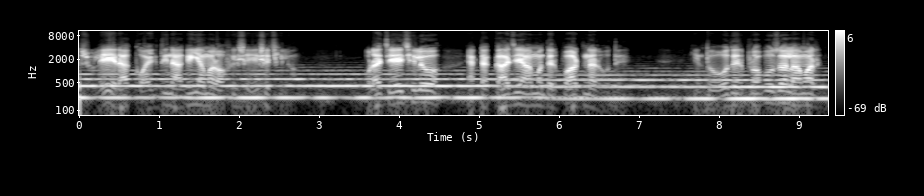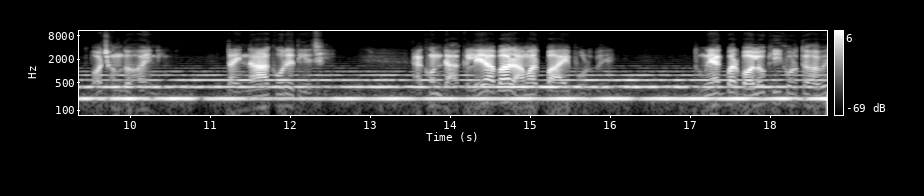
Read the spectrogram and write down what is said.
আসলে এরা কয়েকদিন আগেই আমার অফিসে এসেছিল। ওরা চেয়েছিল একটা কাজে আমাদের পার্টনার হতে। কিন্তু ওদের প্রপোজাল আমার পছন্দ হয়নি। তাই না করে দিয়েছি। এখন ডাকলে আবার আমার পায়ে পড়বে। তুমি একবার বলো কি করতে হবে?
